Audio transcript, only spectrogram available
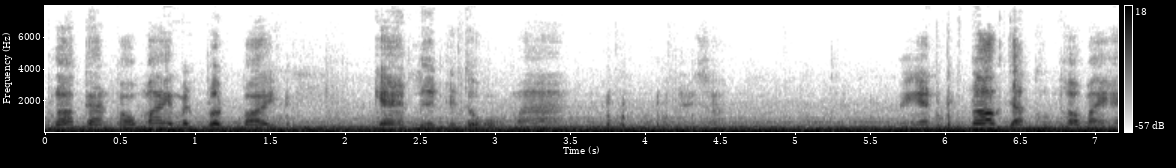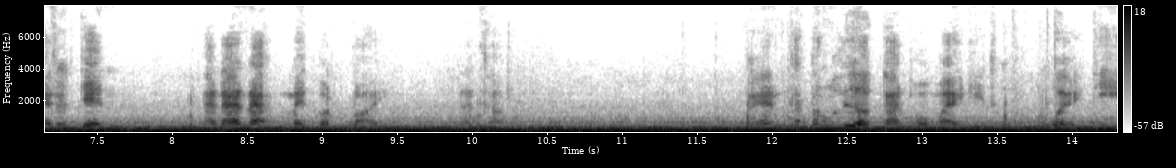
เพราะการเผาไหม้มันปลดปล่อยแก๊สเรือนกระจกออกมานะครับไม่งั้นนอกจากคุณเผาไหม้ไฮโดรเจน อันนั้นน่ะไม่ปลดปล่อยนะครับเพราะฉะนั้นก็ต้องเลือกการเผาไหม้ที่ถูกด้วยที่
